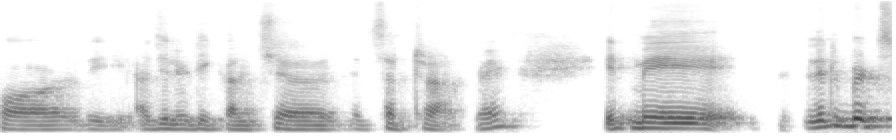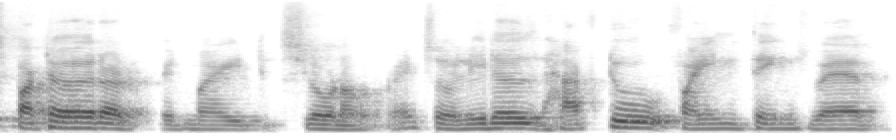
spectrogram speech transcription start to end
for the agility culture, etc., right? It may a little bit sputter or it might slow down, right? So leaders have to find things where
